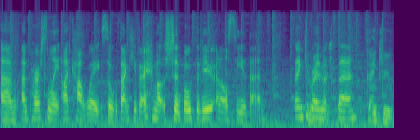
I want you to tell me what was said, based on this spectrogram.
Um, and personally, I can't wait. So thank you very much to both of you, and I'll see you then. Thank you very much, Claire. Thank you.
